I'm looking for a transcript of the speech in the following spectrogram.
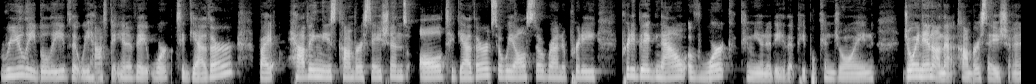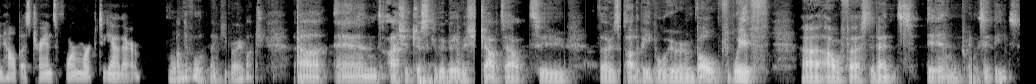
really believe that we have to innovate work together by having these conversations all together. So we also run a pretty pretty big now of work community that people can join join in on that conversation and help us transform work together. Wonderful, thank you very much. Uh, and I should just give a bit of a shout out to those other people who are involved with uh, our first event in Twin Cities.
